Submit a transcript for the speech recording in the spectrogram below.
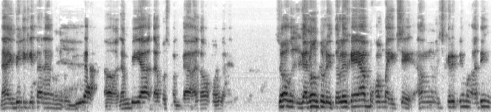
Naibili kita ng biya. Oh, ng biya, tapos pagka ano, kung- So, ganon tuloy-tuloy. Kaya mukhang maiksi. Ang script ng mga ading,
